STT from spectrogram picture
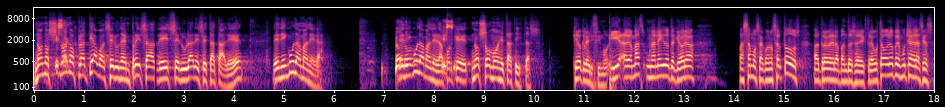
No nos, no nos planteamos hacer una empresa de celulares estatales, ¿eh? De ninguna manera. de ninguna manera, porque no somos estatistas. Quedó clarísimo. Y además, una anécdota que ahora pasamos a conocer todos a través de la pantalla extra. Gustavo López, muchas gracias.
